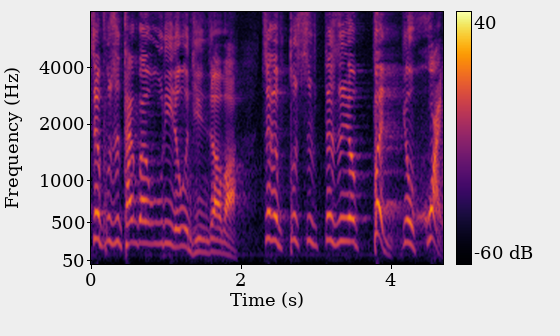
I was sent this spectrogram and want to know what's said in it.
这不是贪官污吏的问题，你知道吧？这个不是，这是又笨又坏，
